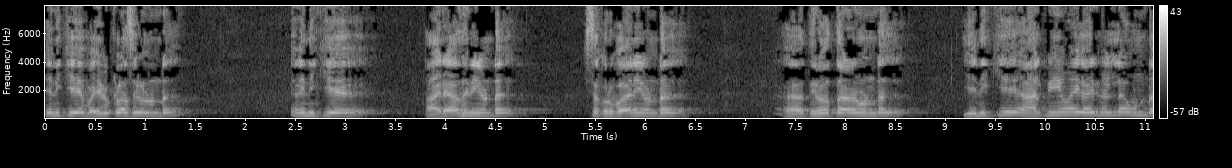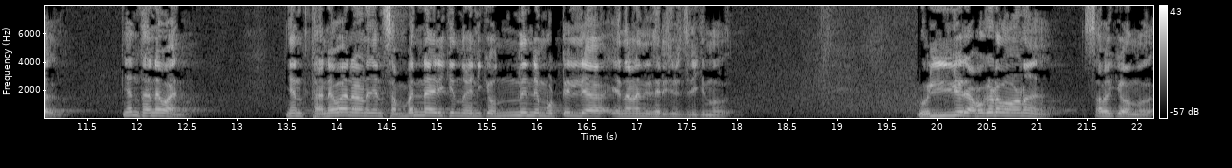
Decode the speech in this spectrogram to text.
എനിക്ക് ബൈബിൾ ക്ലാസ്സുകളുണ്ട് എനിക്ക് ആരാധനയുണ്ട് കുർബാനയുണ്ട് തിരുവത്താഴമുണ്ട് എനിക്ക് ആത്മീയമായ കാര്യങ്ങളെല്ലാം ഉണ്ട്. ഞാൻ ധനവാൻ. ഞാൻ ധനവാനാണ് ഞാൻ സമ്പന്നായിരിക്കുന്നു എനിക്ക് ഒന്നിനും മുട്ടില്ല എന്നാണ് നീ ധരിച്ചു വച്ചിരിക്കുന്നത്. വലിയൊരു അപകടമാണ് സഭയ്ക്ക് വന്നത്.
